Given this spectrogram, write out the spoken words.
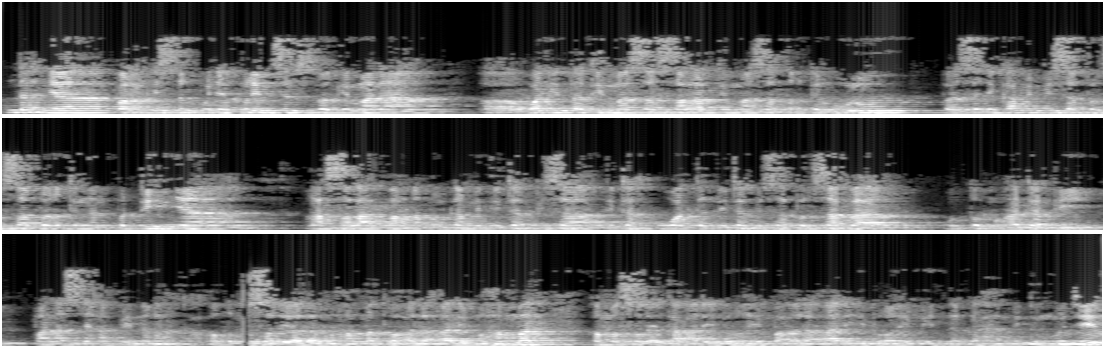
hendaknya para istri punya prinsip sebagaimana Eh, wanita di masa salaf di masa terdahulu bahasanya kami bisa bersabar dengan pedihnya rasa lapar namun kami tidak bisa tidak kuat dan tidak bisa bersabar untuk menghadapi panasnya api neraka. Allah salli ala Muhammad wa ala ali Muhammad kama shallaita ala Ibrahim wa ala ali Ibrahim innaka Hamidum Majid.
